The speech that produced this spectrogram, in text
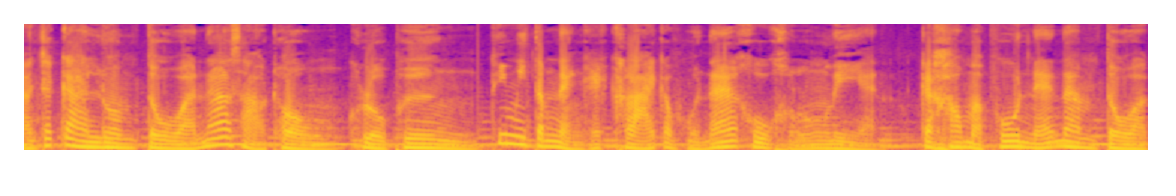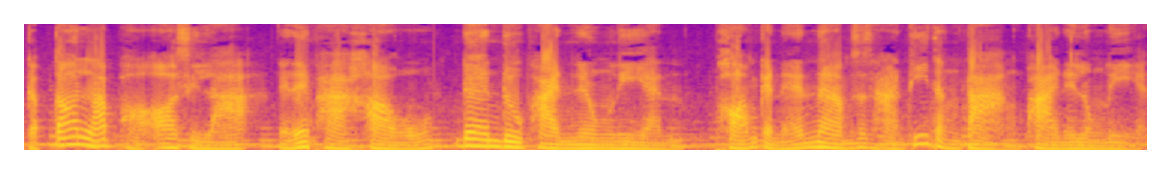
หลังจากการรวมตัวหน้าสาวธงครูพึ่ง ที่มีตำแหน่งคล้ายๆ กับหัวหน้าครูของโรงเรียน ก็เข้ามาพูดแนะนำตัวกับต้อนรับผออศิละและได้พาเขาเดินดูภายในโรงเรียน พร้อมกับแนะนำสถานที่ต่างๆ ภายในโรงเรียน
